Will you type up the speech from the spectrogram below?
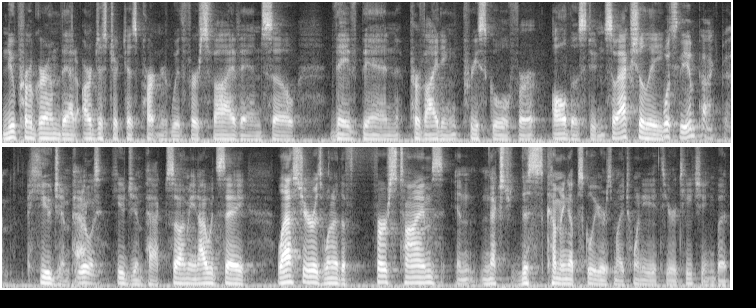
new program that our district has partnered with First Five, and so they've been providing preschool for all those students. So actually, what's the impact been? A huge impact. Really? Huge impact. So I mean, I would say last year is one of the first times in next this coming up school year is my 28th year teaching, but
